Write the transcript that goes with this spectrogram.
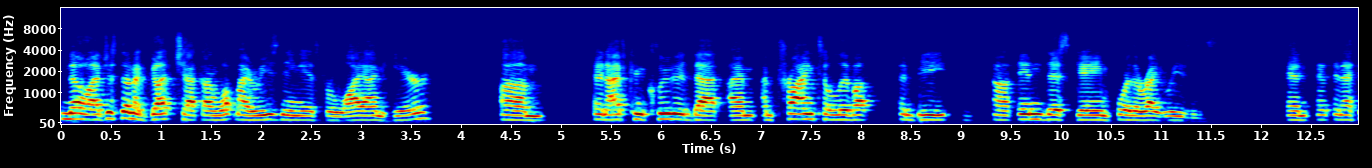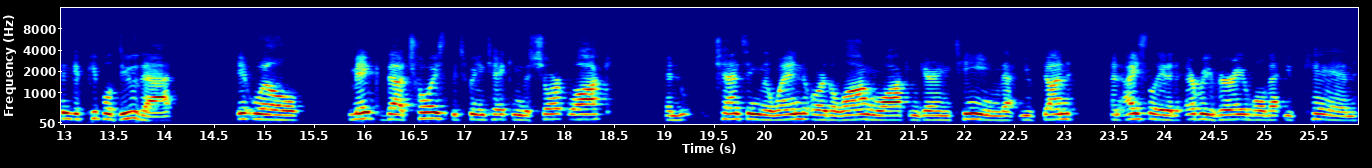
no, I've just done a gut check on what my reasoning is for why I'm here. Um, and I've concluded that I'm I'm trying to live up and be uh, in this game for the right reasons. And, and and I think if people do that, it will make the choice between taking the short walk and chancing the wind or the long walk and guaranteeing that you've done and isolated every variable that you can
